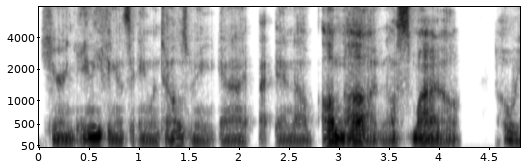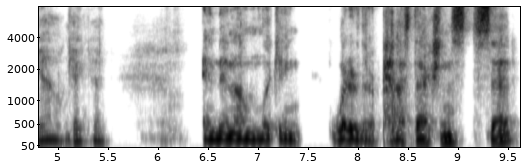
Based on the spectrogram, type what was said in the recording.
hearing anything that anyone tells me, and I and I'll, I'll nod and I'll smile. Oh yeah, okay, good. And then I'm looking. What are their past actions said?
